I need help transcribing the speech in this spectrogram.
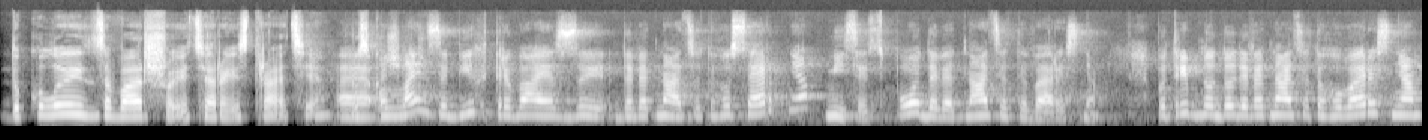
До коли завершується реєстрація? Е, Розкажіть. Онлайн-забіг триває з 19 серпня місяць по 19 вересня. Потрібно до 19 вересня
